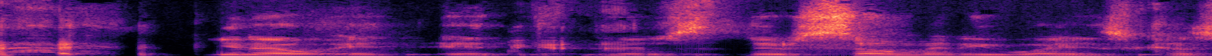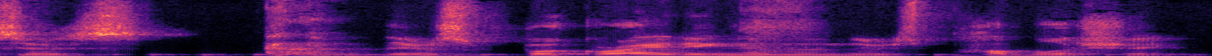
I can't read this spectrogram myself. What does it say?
you know, it, it there's there's so many ways because there's there's book writing and then there's publishing.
